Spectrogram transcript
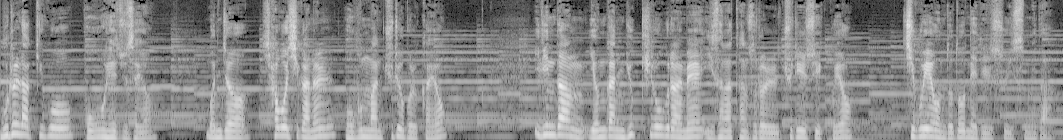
물을 아끼고 보호해 주세요. 먼저 샤워 시간을 5분만 줄여볼까요? 1인당 연간 6kg의 이산화탄소를 줄일 수 있고요. 지구의 온도도 내릴 수 있습니다.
